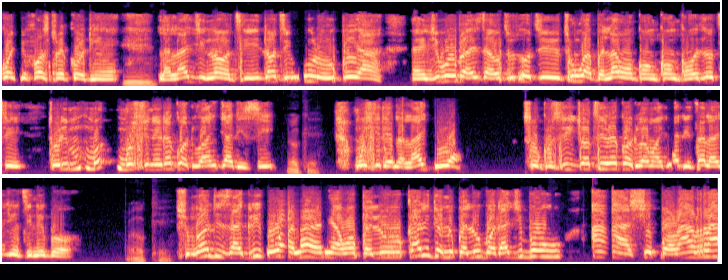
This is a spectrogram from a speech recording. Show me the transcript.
kọ́kọ́ ṣe first record yẹn Mm, làlájì náà ti náà ti kúrò pé à jíbó barista ó ti- tún wà pẹ̀lú àwọn kankan kan ló ti torí ni rẹ́kọ̀dì wa ń jáde sí. Dẹ̀ làlájì wà. So kò sí ijọ́ tí rẹ́kọ̀dì wa máa jáde tàlájì ò ti ní gbọ́ ṣùgbọ́n disagree tó wà láàárín àwọn pẹ̀lú káríkèmí pẹ̀lú bọ̀dá jíbówú àṣepọ̀ rárá.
